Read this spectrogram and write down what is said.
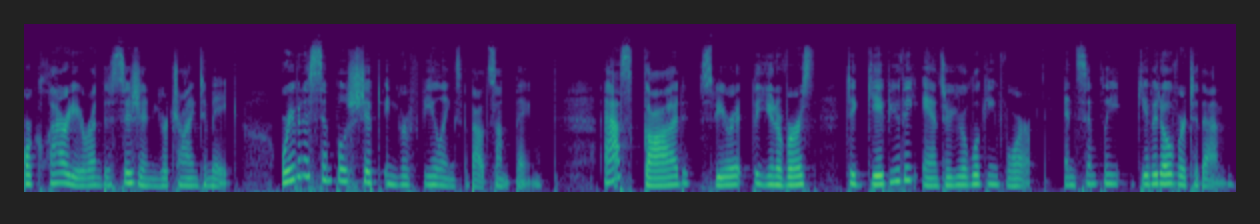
or clarity around a decision you're trying to make, or even a simple shift in your feelings about something. Ask God, Spirit, the universe to give you the answer you're looking for and simply give it over to them,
